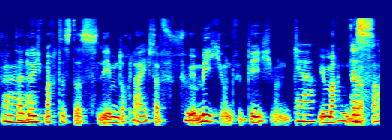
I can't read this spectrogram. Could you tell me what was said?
dadurch mhm. macht es das Leben doch leichter für mich und für dich und ja, wir machen die Erfahrung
